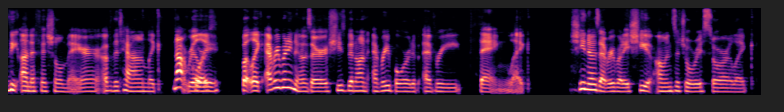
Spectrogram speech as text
the unofficial mayor of the town. Like, not really, but like everybody knows her. She's been on every board of everything. Like she knows everybody. She owns a jewelry store. Like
